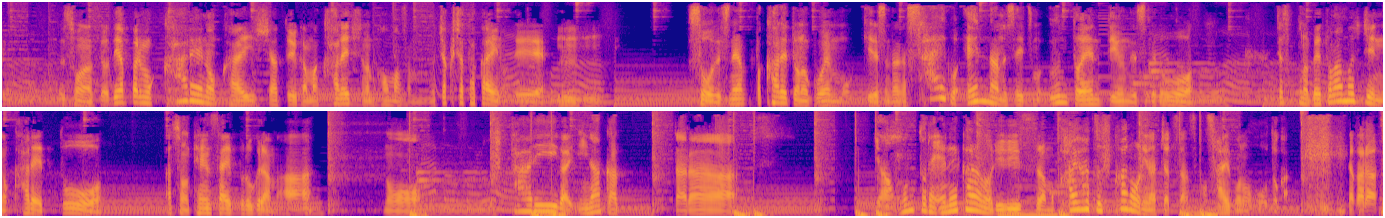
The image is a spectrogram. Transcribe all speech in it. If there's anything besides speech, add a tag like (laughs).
そうなんですよ。で、やっぱりもう彼の会社というか、まあ彼自身のパフォーマンスはむちゃくちゃ高いので、うんうんそうですね。やっぱ彼とのご縁も大きいですね。だから最後縁なんですよ。いつも運と縁って言うんですけど、じゃあそのベトナム人の彼と、あその天才プログラマーの二人がいなかったら、いや、本当ね、エネからのリリースすらも開発不可能になっちゃってたんですよ、最後の方とか。だから、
